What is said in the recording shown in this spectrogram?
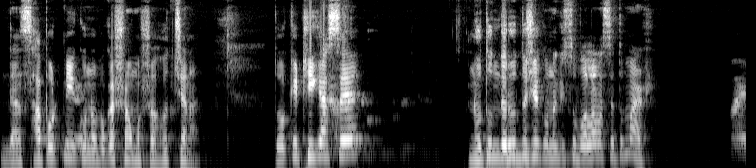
দেন সাপোর্ট নিয়ে কোনো প্রকার সমস্যা হচ্ছে না। তো ওকে, ঠিক আছে। নতুনদের উদ্দেশ্যে কোনো কিছু বলার আছে তোমার? ভাই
